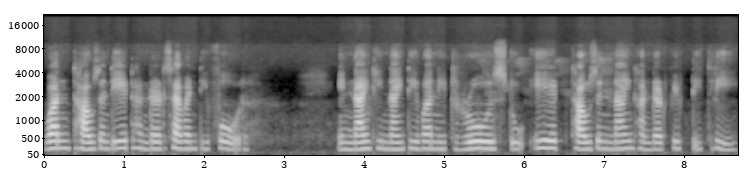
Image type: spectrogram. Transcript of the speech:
1874. In 1991, it rose to 8953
